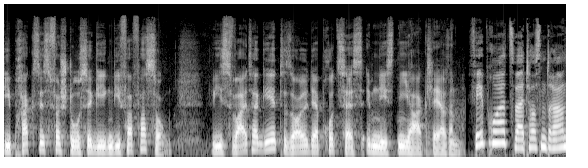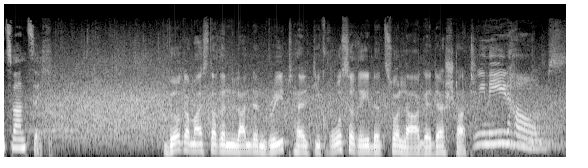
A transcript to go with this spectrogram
Die Praxis verstoße gegen die Verfassung. Wie es weitergeht, soll der Prozess im nächsten Jahr klären. Februar 2023. Bürgermeisterin London Breed hält die große Rede zur Lage der Stadt. We need homes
